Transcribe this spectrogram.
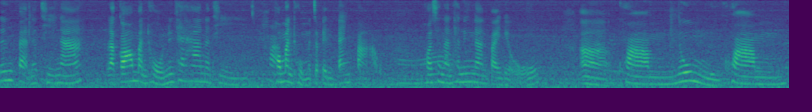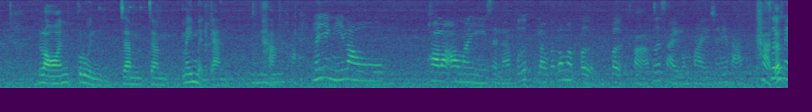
นึ่ง8 นาทีนะ แล้วก็มันโถนึ่งแค่ 5 นาทีค่ะเพราะมันโถมันจะเป็นแป้งเปล่าอ๋อเพราะฉะนั้นถ้านึ่งนานไปเดี๋ยวเอ่อความนุ่มหรือความร้อนกลุ่นจะจะไม่เหมือนกันค่ะอืมค่ะแล้วอย่างนี้เรา พอเราเอามาอย่างนี้เสร็จแล้วปุ๊บเราก็ต้องมาเปิดเปิดฝาเพื่อใส่ลงไปใช่ไหมคะค่ะซึ่งก็ใน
